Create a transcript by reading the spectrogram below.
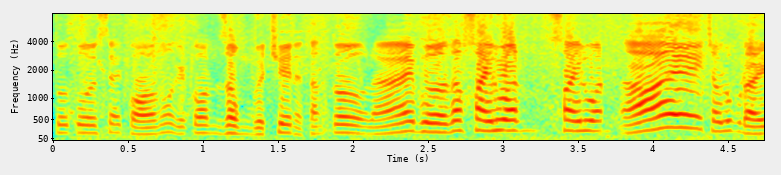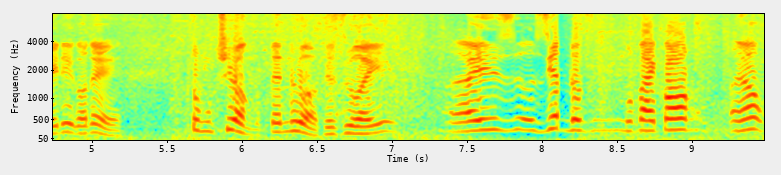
tôi tôi sẽ có một cái con rồng phía trên để tăng cơ. Đấy vừa giáp xoay luôn Xoay luôn. Đấy trong lúc đấy thì có thể tung trưởng tên lửa phía dưới ấy giết được một vài con. Ấy không?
